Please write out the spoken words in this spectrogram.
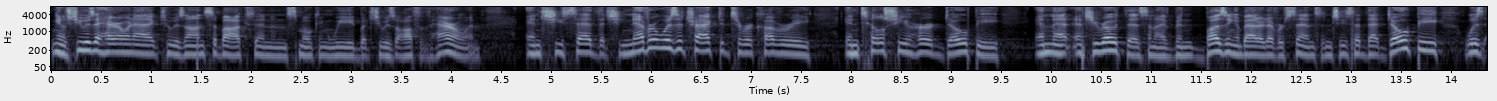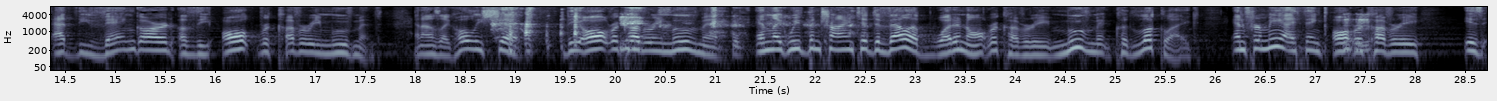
you know, she was a heroin addict who was on Suboxone and smoking weed, but she was off of heroin. And she said that she never was attracted to recovery until she heard Dopey and that and she wrote this and I've been buzzing about it ever since and she said that Dopey was at the vanguard of the alt recovery movement. And I was like holy shit the alt recovery movement. And like we've been trying to develop what an alt recovery movement could look like. And for me I think alt recovery is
